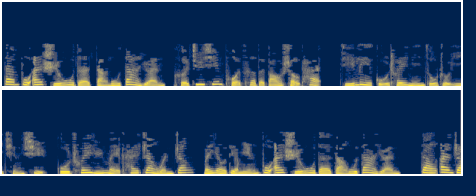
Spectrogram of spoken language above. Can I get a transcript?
但不谙时务的党务大员和居心叵测的保守派。极力鼓吹民族主义情绪，鼓吹与美开战文章，没有点名不谙时务的党务大员。但按照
